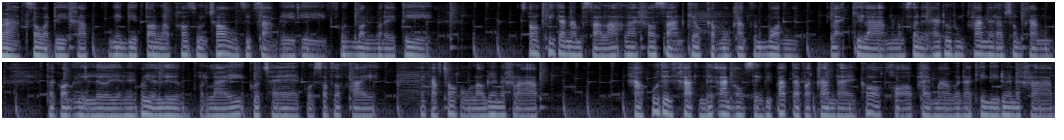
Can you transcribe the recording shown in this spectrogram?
กราบสวัสดีครับ ยินดีต้อนรับเข้าสู่ช่อง 13 AT ฟุตบอลวาไรตี้ช่องที่จะนำสาระและข่าวสารเกี่ยวกับวงการฟุตบอล และกีฬามานำเสนอให้ทุกๆท่านได้รับชมกัน แต่ก่อนอื่นเลยยังไงก็อย่าลืมกดไลค์กดแชร์ กด Subscribe ให้กับช่องของเราด้วยนะครับ หากผู้ติดขัดหรืออ่านออกเสียงผิดพลาดแต่ประการใดก็ขออภัยมาไว้ณที่นี้ด้วยนะครับ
